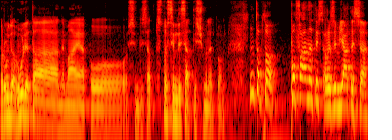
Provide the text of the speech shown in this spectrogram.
Руда Гуліта немає по 70, 170 тисяч монет. Ну, тобто, пофанитись, розім'ятися.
